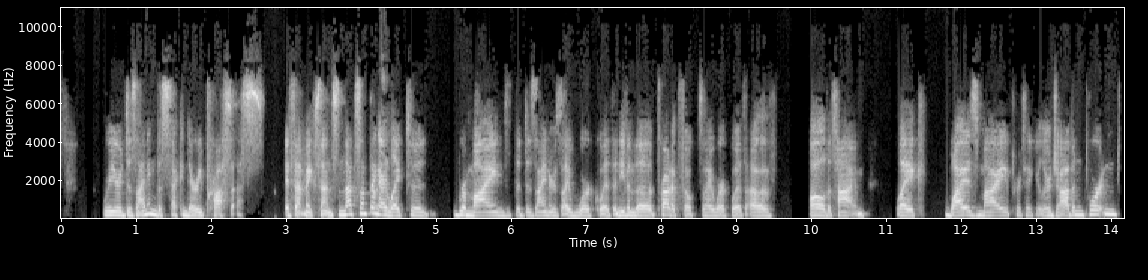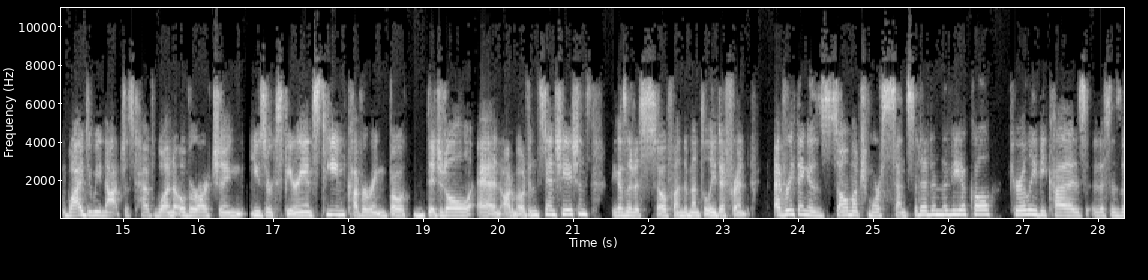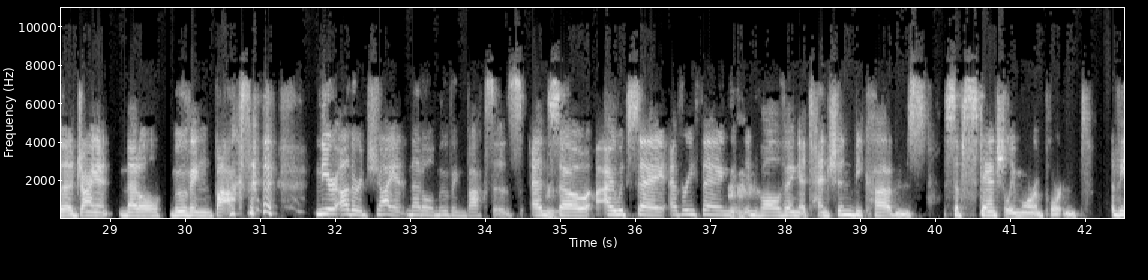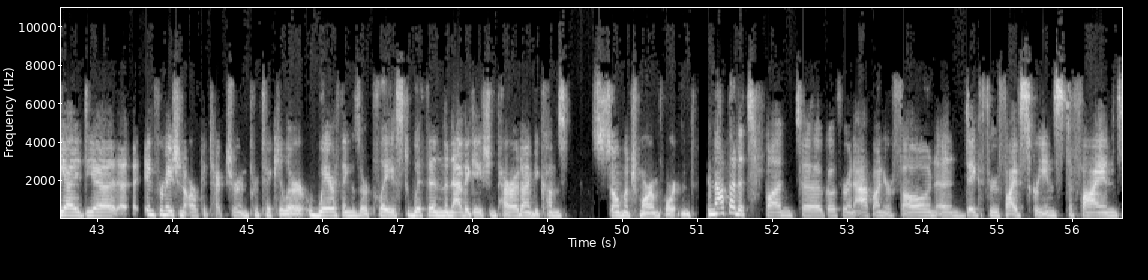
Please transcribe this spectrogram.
where you're designing the secondary process if that makes sense. And that's something I like to remind the designers I work with and even the product folks I work with of all the time. Like, why is my particular job important? Why do we not just have one overarching user experience team covering both digital and automotive instantiations? Because it is so fundamentally different. Everything is so much more sensitive in the vehicle purely because this is a giant metal moving box near other giant metal moving boxes. And hmm. so I would say everything involving attention becomes substantially more important. The idea, information architecture in particular, where things are placed within the navigation paradigm becomes so much more important. Not that it's fun to go through an app on your phone and dig through five screens to find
